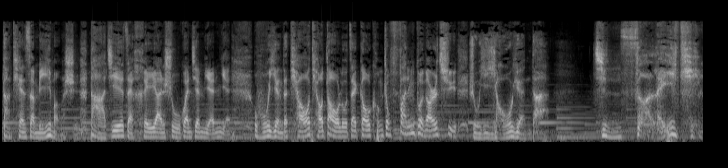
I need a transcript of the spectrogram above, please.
当天色迷蒙时，大街在黑暗树冠间绵延，无影的条条道路在高空中翻滚而去，如一遥远的。金色雷霆。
